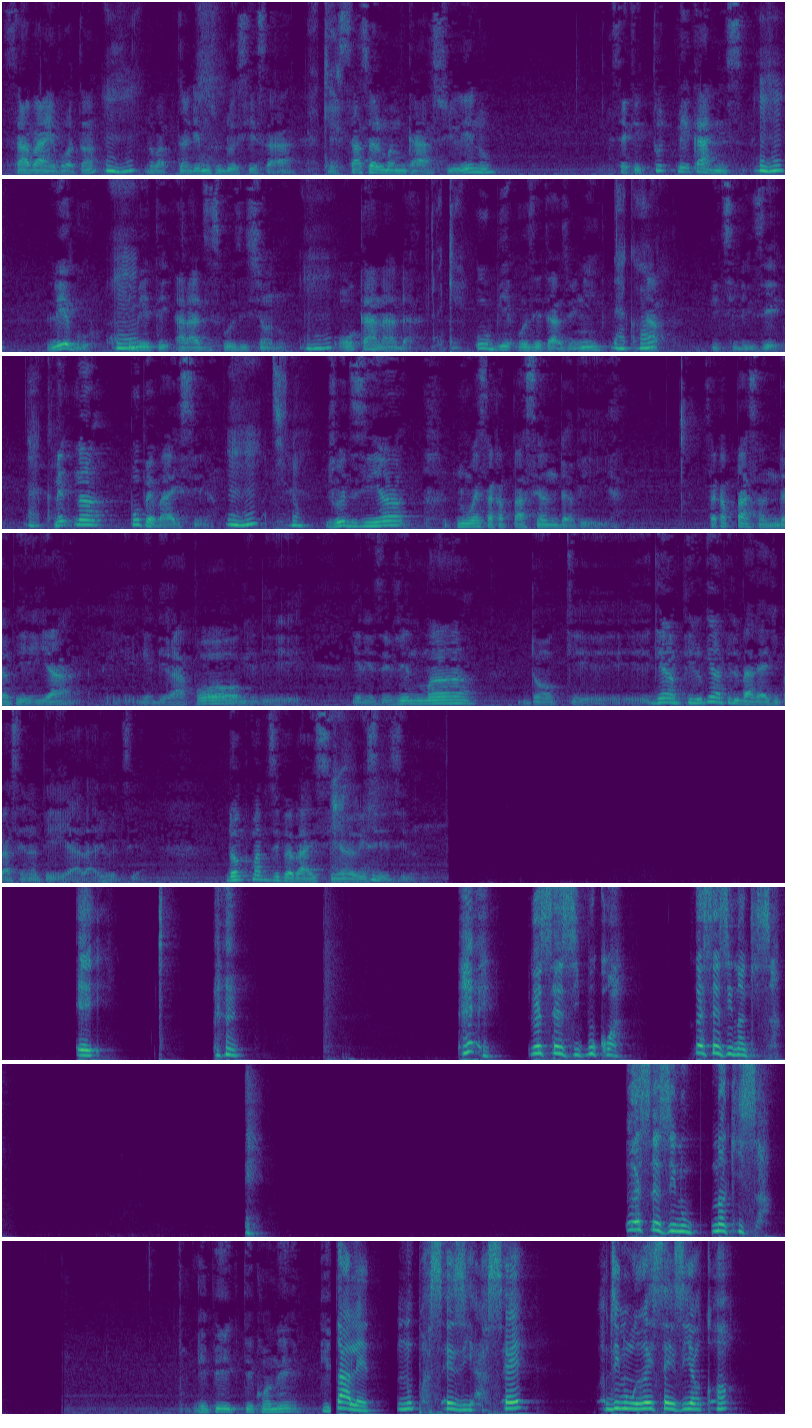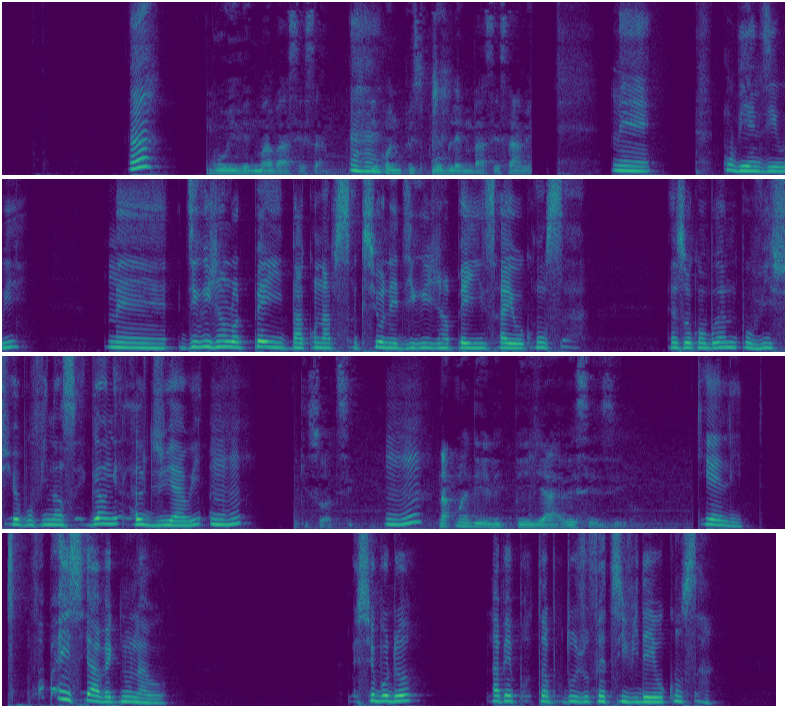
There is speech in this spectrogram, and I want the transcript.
sa va important, mm -hmm. nou va ptande nou sou dosye sa. Okay. Sa selman m ka asyre nou, se ke tout mekanisme, mm -hmm. lego ki mm -hmm. mette a la disposisyon nou, ou Kanada, okay. ou bien ou Etats-Unis, nap itilize. Mètnen, pou pe ba isi, jodi an, nou wè sa ka pase an da peyi ya. Sa ka pase an da peyi ya, gen de rapor, gen de, de evinman, Donk, gen apil, gen apil bagay ki pase nan peyi a la, jwoti ya. Donk, map di pe ba isi, yon resezi nou. Hey! hey! Resezi, poukwa? Resezi nan ki sa? Hey! Resezi nou nan ki sa? epi te konen... Pi... Talet, nou pa sezi ase, wap di nou resezi anko. Hein? Gou evenman ba se sa. Uh -huh. Te konen plus problem ba se sa men. Men, ou bien di oui, men dirijan lot peyi pa kon ap saksyone dirijan peyi sa yo kon sa. El se kompren pou visye, pou finanse gang, el al du ya oui. Mm -hmm. Ki soti. Mm -hmm. Nakman de elit peyi ya resezi yo. Ki elit? Faut pas ici avec nous là-haut. Monsieur Bodo, la important pour toujours faire des vidéos comme ça.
